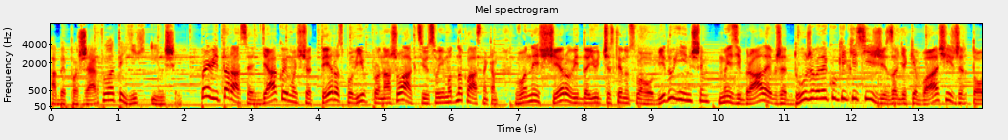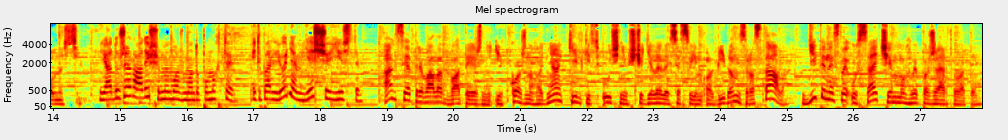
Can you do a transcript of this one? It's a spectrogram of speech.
аби пожертвувати їх іншим. Привіт, Тарасе! Дякуємо, що ти розповів про нашу акцію своїм однокласникам. Вони щиро віддають частину свого обіду іншим. Ми зібрали вже дуже велику кількість їжі завдяки вашій жертовності. Я дуже радий, що ми можемо допомогти. І тепер людям є що їсти. Акція тривала два тижні, і кожного дня кількість учнів, що ділилися своїм обідом, зростала. Діти несли усе, чим могли пожертвувати:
